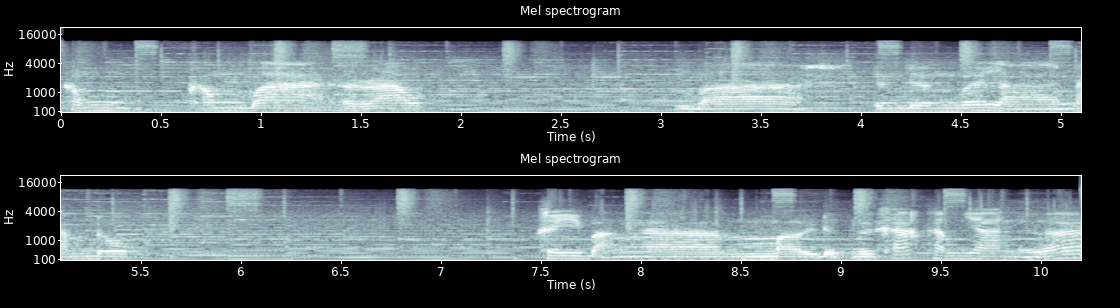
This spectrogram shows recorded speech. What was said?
không không ba round và tương đương với là 5 đô. Khi bạn à, mời được người khác tham gia nữa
